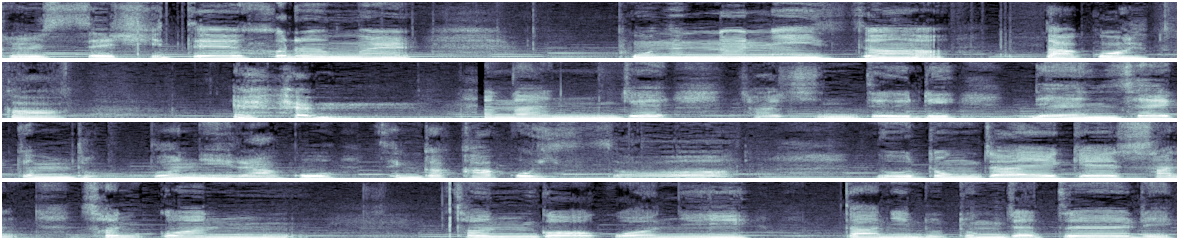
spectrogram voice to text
글쎄 시대의 흐름을 보는 눈이 있었다고 할까. 에헴. 편한 게 자신들이 낸 세금 덕분이라고 생각하고 있어. 노동자에게 선, 선권, 선거권이 없다니 노동자들이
